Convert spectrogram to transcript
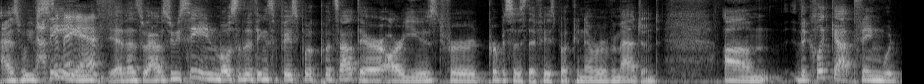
as we've that's seen, yeah, that's as we've seen, most of the things that Facebook puts out there are used for purposes that Facebook could never have imagined. Um, the click gap thing would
